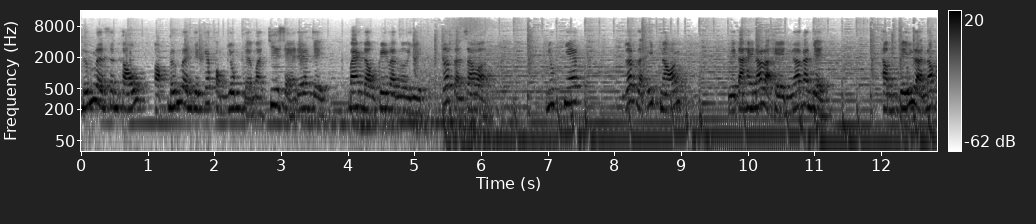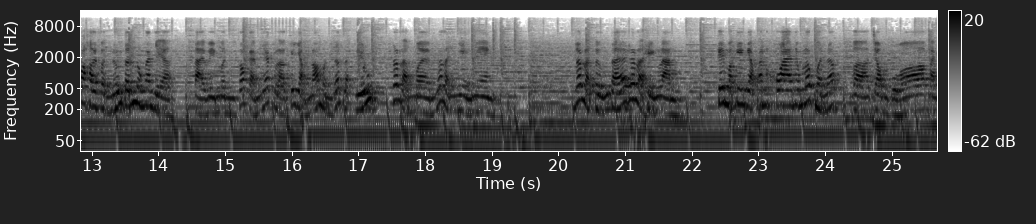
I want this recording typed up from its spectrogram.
đứng lên sân khấu hoặc đứng lên trên các phòng dung để mà chia sẻ đi anh chị. Ban đầu kia là người gì? Rất là sao à? Nhút nhát, rất là ít nói. Người ta hay nói là hiền đó các anh chị. Thậm chí là nó có hơi phần nữ tính luôn các anh chị à. Tại vì mình có cảm giác là cái giọng nói mình rất là yếu, rất là mềm, rất là nhẹ nhàng, rất là tử tế, rất là hiền lành khi mà khi gặp anh Khoa trong lớp mình á và chồng của bạn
